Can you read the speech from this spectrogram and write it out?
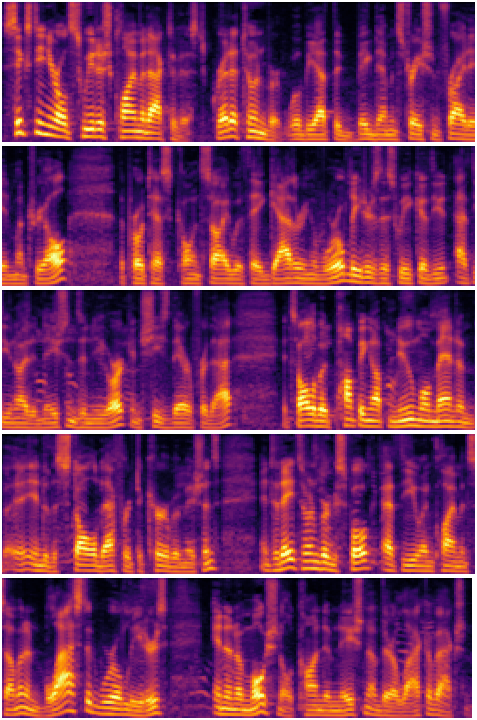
16 year old Swedish climate activist Greta Thunberg will be at the big demonstration Friday in Montreal. The protests coincide with a gathering of world leaders this week at the United Nations in New York, and she's there for that. It's all about pumping up new momentum uh, into the stalled effort to curb emissions. And today, Thunberg spoke at the UN Climate Summit and blasted world leaders in an emotional condemnation of their lack of action.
